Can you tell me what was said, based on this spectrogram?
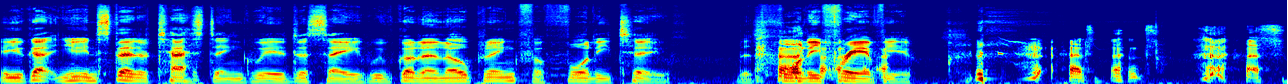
You get you instead of testing, we just say we've got an opening for forty two. There's forty three of you. and, and as,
